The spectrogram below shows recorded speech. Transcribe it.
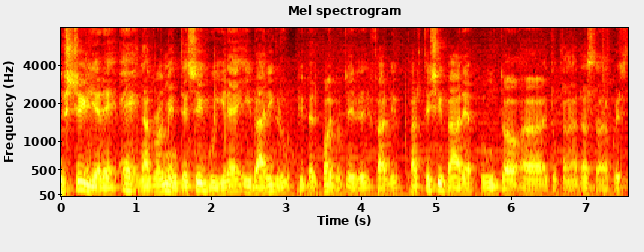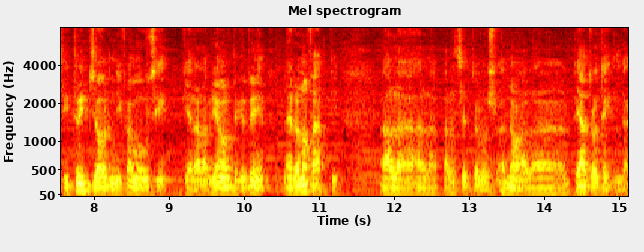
scegliere e naturalmente seguire i vari gruppi per poi poter farli partecipare appunto a tutta una tasta a questi tre giorni famosi, che era la prima volta che venivano, erano fatti alla, alla palazzetto dello- no, alla- al teatro Tenda.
